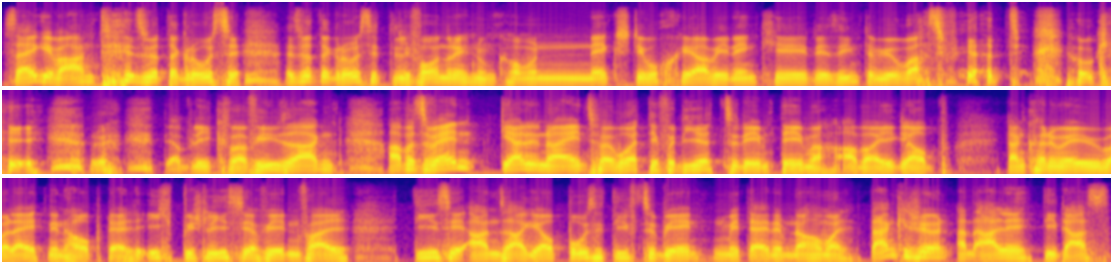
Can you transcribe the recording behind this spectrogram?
sei gewarnt, es wird eine große, es wird eine große Telefonrechnung kommen nächste Woche, aber ich denke, das Interview was wird. Okay, der Blick war vielsagend. Aber Sven, gerne noch ein, zwei Worte von dir zu dem Thema. Aber ich glaube, dann können wir überleiten den Hauptteil. Ich beschließe auf jeden Fall, diese Ansage auch positiv zu beenden mit einem noch einmal Dankeschön an alle, die das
